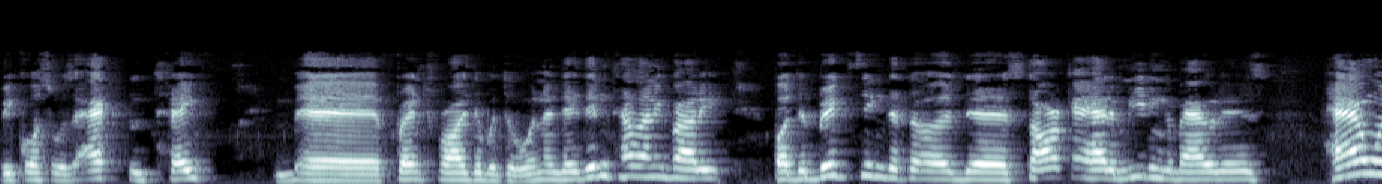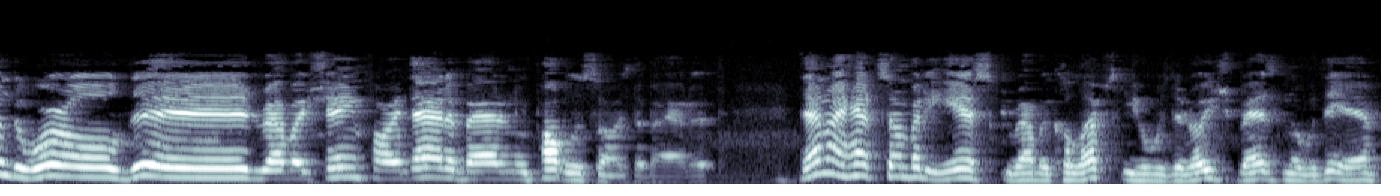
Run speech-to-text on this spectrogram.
because it was actually treif uh, French fries they were doing, and they didn't tell anybody. But the big thing that the the Star K had a meeting about is how in the world did Rabbi Shane find out about it and he publicized about it? Then I had somebody ask Rabbi Kolevsky, who was the Rosh Bezdin over there,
